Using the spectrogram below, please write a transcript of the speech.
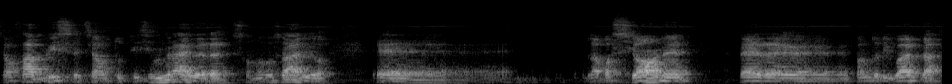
Ciao Fabris, ciao a tutti i sim driver, sono Rosario. Eh, la passione per eh, quanto riguarda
